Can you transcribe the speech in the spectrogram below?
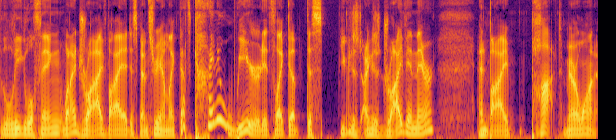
legal thing. When I drive by a dispensary, I'm like, that's kind of weird. It's like a this you can just I can just drive in there and buy pot, marijuana.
